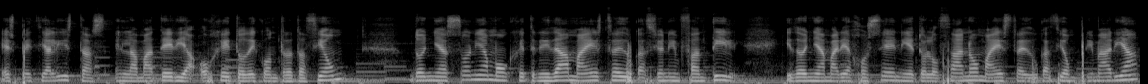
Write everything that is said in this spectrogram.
especialistas en la materia objeto de contratación, doña Sonia Monje Trinidad, maestra de educación infantil, y doña María José Nieto Lozano, maestra de educación primaria,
